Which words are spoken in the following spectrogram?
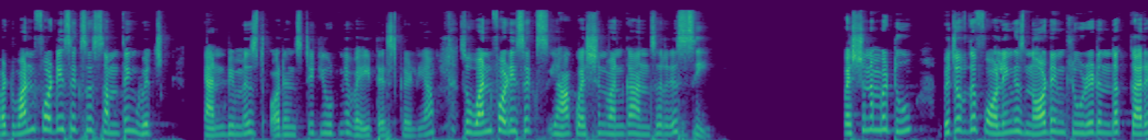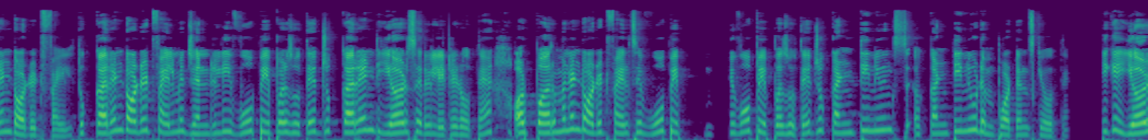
But 146 is something which can be missed और इंस्टीट्यूट ने वही टेस्ट कर लिया। सो so 146 यहाँ क्वेश्चन वन का answer is C question number two which of the following is not included in the current audit file तो करंट ऑडिट फ़ाइल में जनरली वो पेपर्स होते हैं जो करंट ईयर से रिलेटेड होते हैं और परमानेंट ऑडिट फ़ाइल से वो पेपर वो पेपर्स होते हैं जो कंटिन्यूइंग कंटिन्यूड इंपॉर्टेंस के होते हैं। ठीक है ईयर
